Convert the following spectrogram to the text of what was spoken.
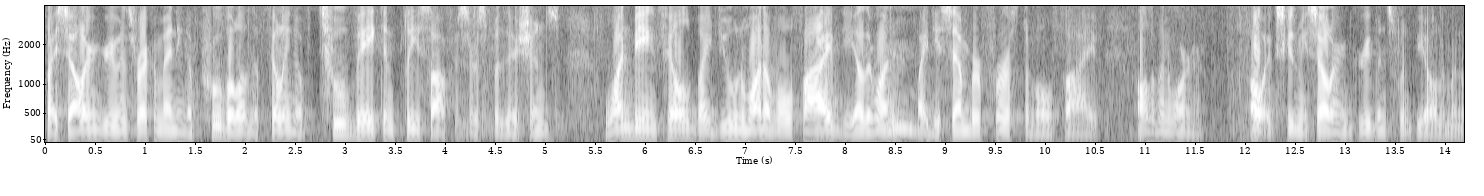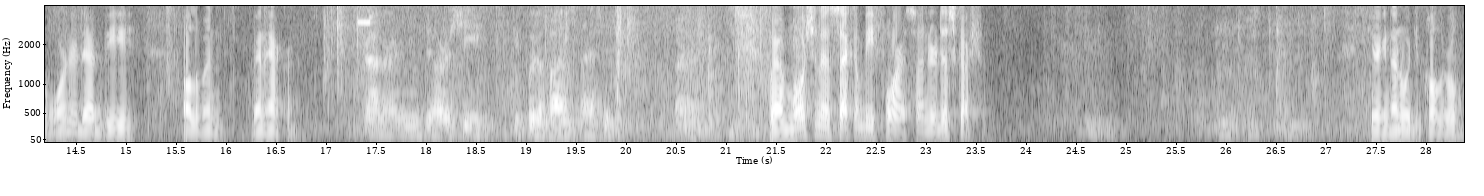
by salary agreements recommending approval of the filling of two vacant police officers' positions, one being filled by June 1 of '05, the other one hmm. by December 1st of '05. Alderman Warner. Oh, excuse me, salary and grievance wouldn't be Alderman Warner, that'd be Alderman Van Akkeren. Your I move the RC be put up on its passage. We have a motion and a second before us, under discussion. Hearing none, would you call the roll?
